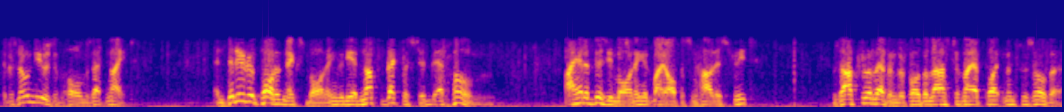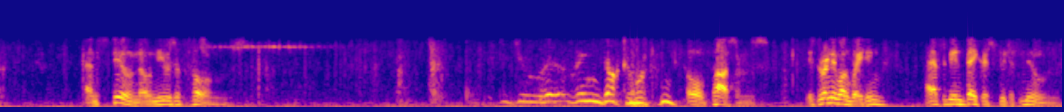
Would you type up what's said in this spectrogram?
There was no news of Holmes that night. And Billy reported next morning that he had not breakfasted at home. I had a busy morning at my office in Harley Street. It was after 11 before the last of my appointments was over. And still no news of Holmes. Did you uh, ring Dr. Watson? Oh, Parsons. Is there anyone waiting? I have to be in Baker Street at noon.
